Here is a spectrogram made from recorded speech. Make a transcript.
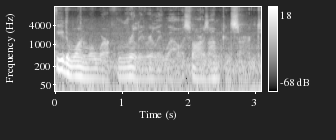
either one will work really, really well as far as I'm concerned.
